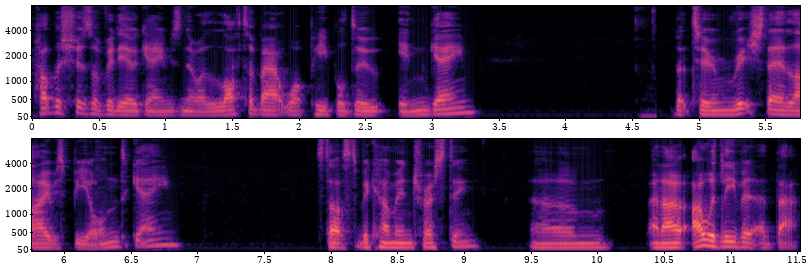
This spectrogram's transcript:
publishers of video games know a lot about what people do in game, but to enrich their lives beyond game starts to become interesting. Um, and I, I would leave it at that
